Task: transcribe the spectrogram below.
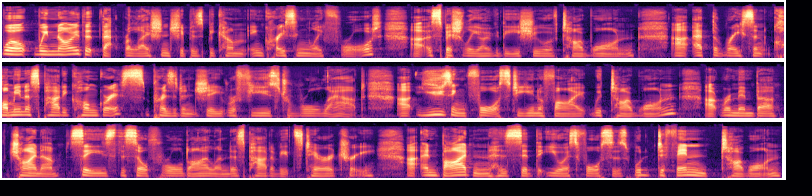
Well, we know that that relationship has become increasingly fraught, uh, especially over the issue of Taiwan. Uh, at the recent Communist Party Congress, President Xi refused to rule out uh, using force to unify with Taiwan. Uh, remember, China sees the self ruled island as part of its territory. Uh, and Biden has said that US forces would defend Taiwan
